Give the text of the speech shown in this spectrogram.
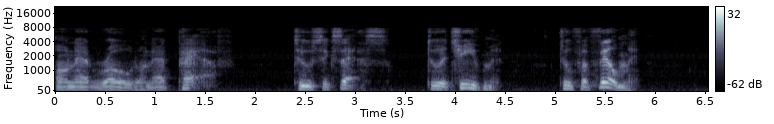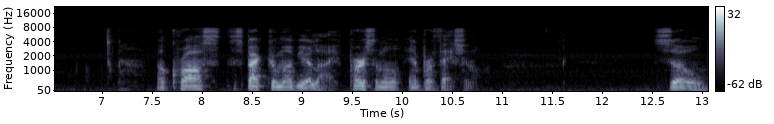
on that road on that path to success to achievement to fulfillment across the spectrum of your life, personal and professional. So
